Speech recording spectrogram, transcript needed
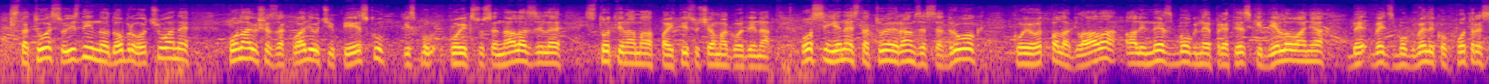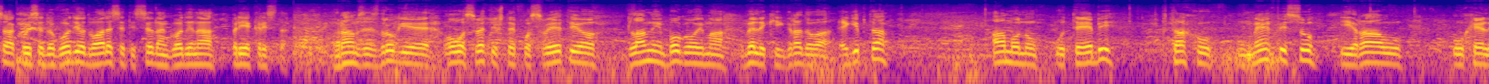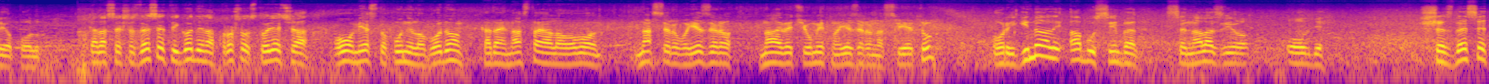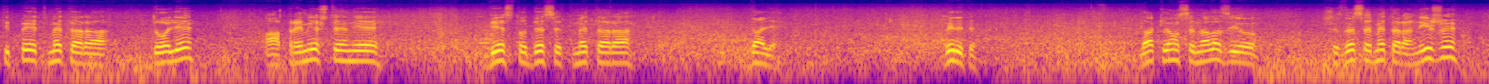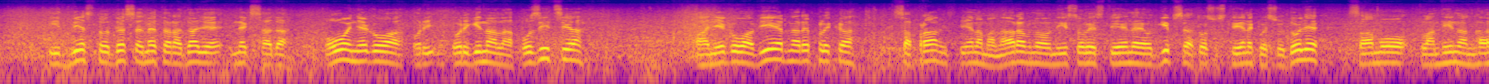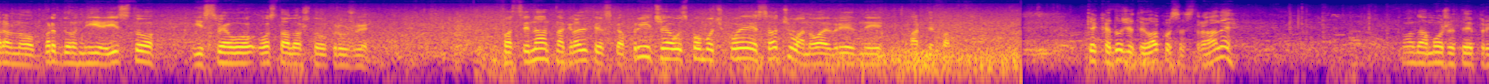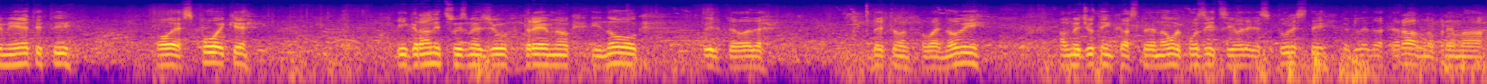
Statue su iznimno dobro očuvane, ponajviše zahvaljujući pjesku ispod kojeg su se nalazile stotinama pa i tisućama godina. Osim jedne statue Ramzesa II koje je otpala glava, ali ne zbog neprijateljskih djelovanja, već zbog velikog potresa koji se dogodio 27 godina prije Krista. Ramzes II je ovo svetište posvetio glavnim bogovima velikih gradova Egipta, Amonu u Tebi, Ptahu u Memphisu i Rau u Heliopolu. Kada se 60. godina prošlog stoljeća ovo mjesto punilo vodom, kada je nastajalo ovo Naserovo jezero, najveće umjetno jezero na svijetu, originali Abu Simbel se nalazio ovdje. 65 metara dolje, a premješten je 210 metara dalje. Vidite, Dakle, on se nalazio 60 metara niže i 210 metara dalje nek sada. Ovo je njegova ori- originalna pozicija, a njegova vjerna replika sa pravim stijenama naravno, nisu ove stijene od gipsa, to su stijene koje su dolje, samo planina naravno brdo nije isto i sve ovo ostalo što okružuje. Fascinantna graditeljska priča uz pomoć koje je sačuvan ovaj vrijedni artefakt. Tek kad dođete ovako sa strane, onda možete primijetiti ove spojke i granicu između drevnog i novog. Vidite ovdje beton ovaj novi, ali međutim kad ste na ovoj poziciji ovdje gdje su turisti, kad gledate ravno prema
